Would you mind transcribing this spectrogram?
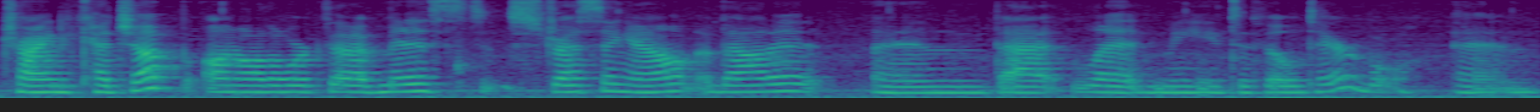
trying to catch up on all the work that I've missed, stressing out about it, and that led me to feel terrible. And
